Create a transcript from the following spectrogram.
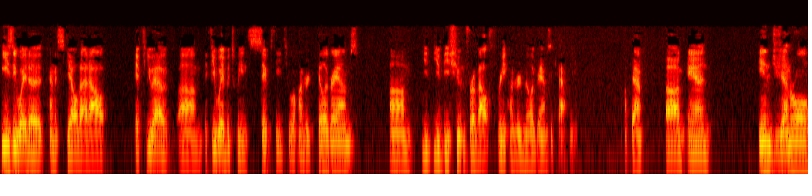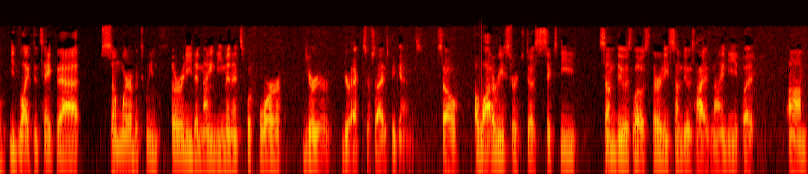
easy way to kind of scale that out. If you have, um, if you weigh between 60 to 100 kilograms, um, you, would be shooting for about 300 milligrams of caffeine. Okay. Um, and in general, you'd like to take that somewhere between 30 to 90 minutes before your, your exercise begins. So a lot of research does 60, some do as low as 30, some do as high as 90, but um,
